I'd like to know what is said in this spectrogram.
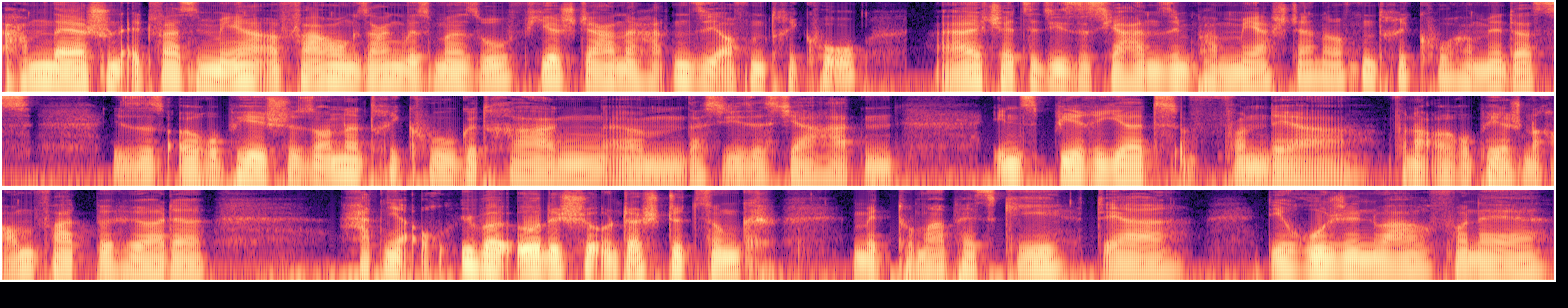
haben da ja schon etwas mehr Erfahrung, sagen wir es mal so. Vier Sterne hatten sie auf dem Trikot. Ja, ich schätze, dieses Jahr hatten sie ein paar mehr Sterne auf dem Trikot, haben mir das, dieses europäische Sondertrikot getragen, ähm, das sie dieses Jahr hatten, inspiriert von der, von der Europäischen Raumfahrtbehörde, hatten ja auch überirdische Unterstützung mit Thomas Pesquet, der die Rouge Noir von der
